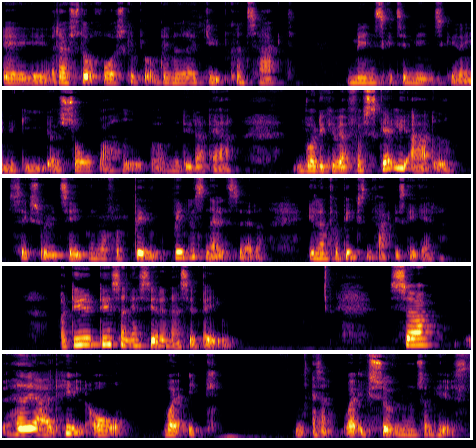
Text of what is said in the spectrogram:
Øh, og der er stor forskel på, om det er noget, der er i dyb kontakt, menneske til menneske og energi og sårbarhed og med det, der er. Hvor det kan være forskellige artet seksualitet, men hvor forbindelsen altid er der, eller om forbindelsen faktisk ikke er der. Og det, det er sådan, jeg ser det, når jeg ser bagud. Så havde jeg et helt år, hvor jeg ikke, altså, hvor jeg ikke så nogen som helst,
